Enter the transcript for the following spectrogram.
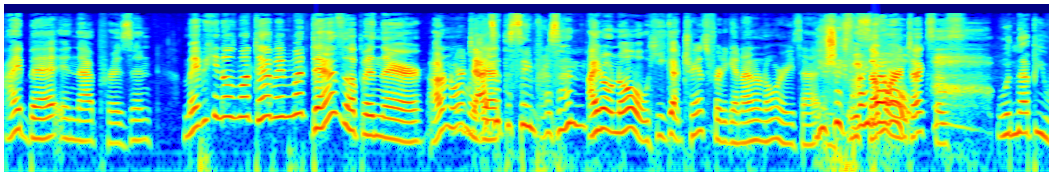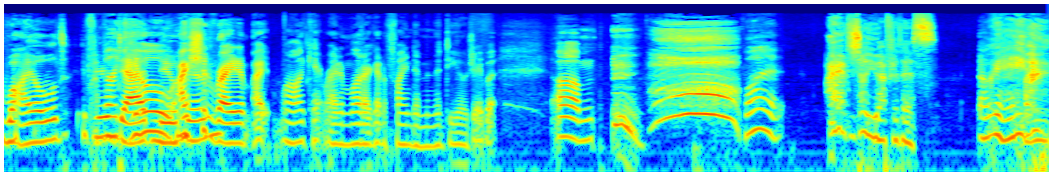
I bet in that prison, maybe he knows my dad. Maybe my dad's up in there. I don't know. Your where my dad's dad- at the same prison? I don't know. He got transferred again. I don't know where he's at. You should He's find somewhere in out. Texas. Wouldn't that be wild if I'd your like, dad knew him? I should write him. I well, I can't write him a letter. I got to find him in the DOJ. But, um, what? I have to tell you after this. Okay.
